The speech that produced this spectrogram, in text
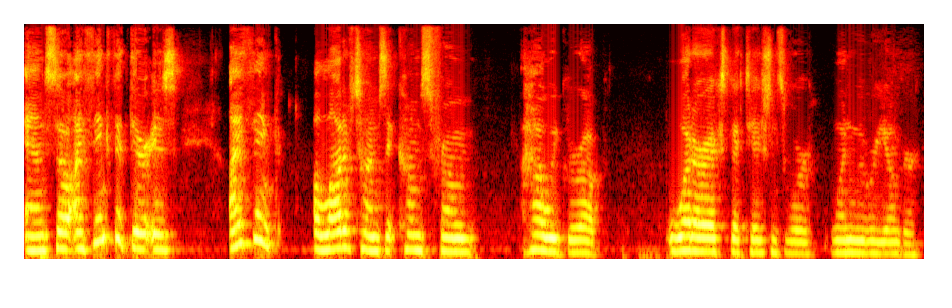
And so I think that there is, I think a lot of times it comes from how we grew up, what our expectations were when we were younger,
